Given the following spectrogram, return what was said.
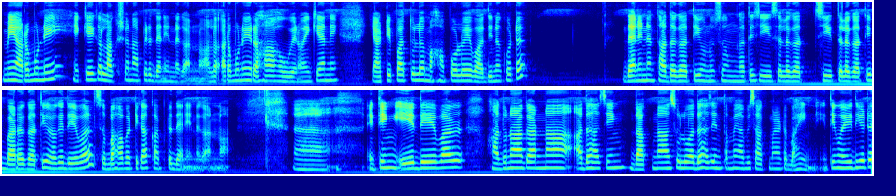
මේ අරමුණේ එක එක ලක්ෂණ අපිට දැනෙන්න ගන්නවා. අරමුණේ රහ අහු වෙනවා. ඒ කියන්නේ යටිපතුල මහ පොළොවේ වදිනකොට දැනෙන තද ගති, උණුසුම් ගති, සීසල ගති, සීතල ගති, බර ගති වගේ දේවල් ස්වභාව ටිකක් අපිට දැනෙන්න ගන්නවා. ඉතින් ඒ දේවල් හඳුනා ගන්නා අදහසින් දක්නාසුළු අදහසින් තමයි අපි සක්මනට බහින්නේ. ඉතින් ওই විදිහට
